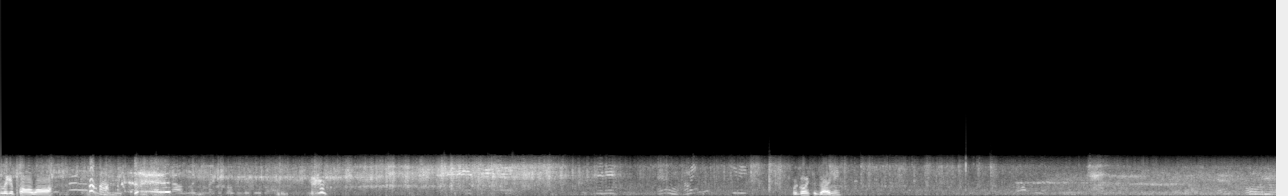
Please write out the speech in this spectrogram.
Look at Paul Wall. Now I'm looking like a broken video ball. We're going to gardening. Oh, you want that big tank on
